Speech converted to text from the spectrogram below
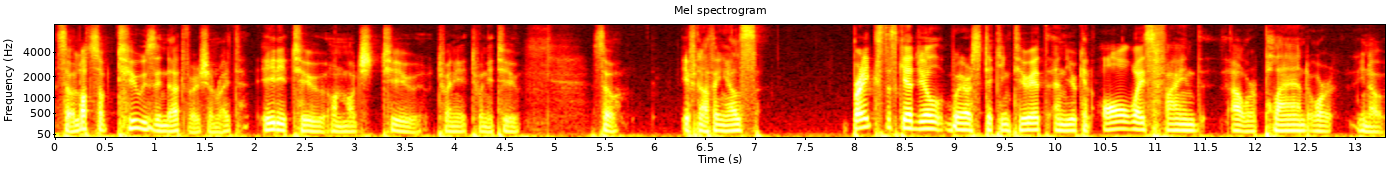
So lots of twos in that version, right? 82 on March 2, 2022. So if nothing else breaks the schedule, we're sticking to it and you can always find our planned or, you know,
